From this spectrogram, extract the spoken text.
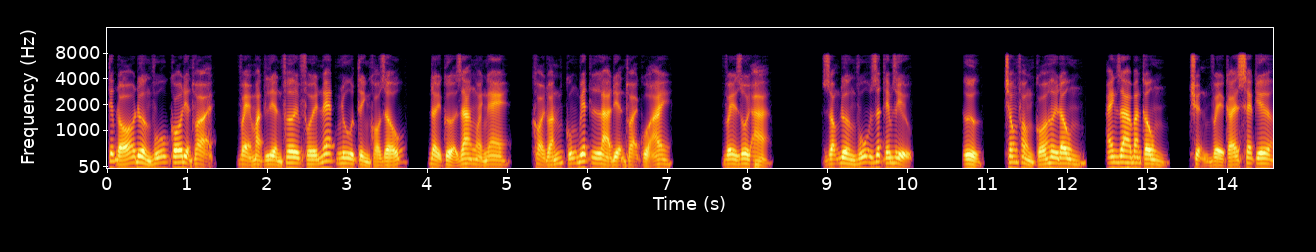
Tiếp đó đường vũ có điện thoại, vẻ mặt liền phơi phới nét nhu tình khó giấu, đẩy cửa ra ngoài nghe, khỏi đoán cũng biết là điện thoại của ai. Về rồi à? Giọng đường vũ rất êm dịu. Ừ, trong phòng có hơi đông, anh ra ban công, chuyện về cái xe kia.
